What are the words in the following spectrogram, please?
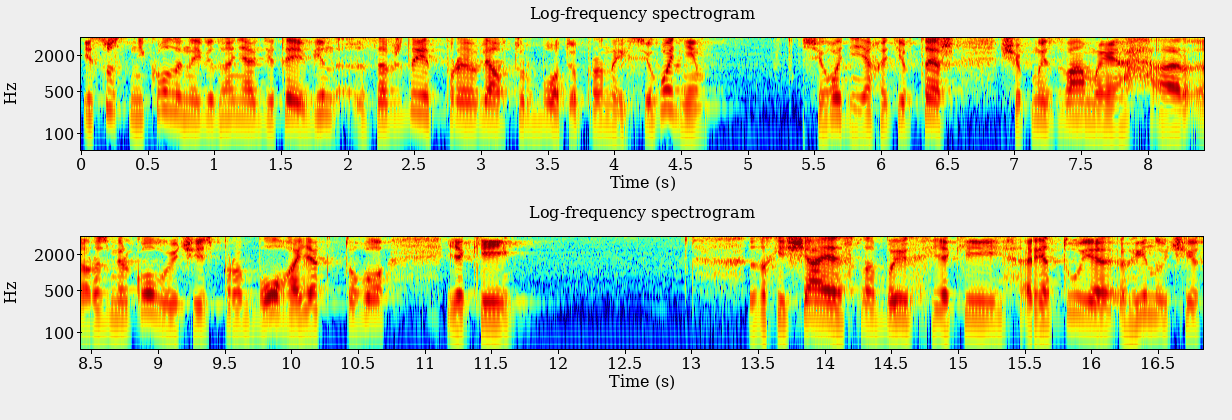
Ісус ніколи не відганяв дітей, Він завжди проявляв турботу про них. Сьогодні. Сьогодні я хотів теж, щоб ми з вами, розмірковуючись про Бога, як того, який захищає слабих, який рятує гинучих,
